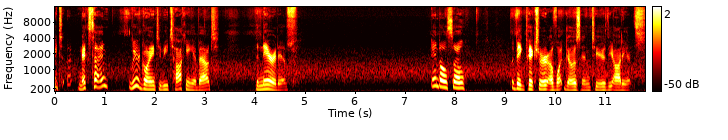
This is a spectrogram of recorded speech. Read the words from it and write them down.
right, next time we're going to be talking about the narrative and also the big picture of what goes into the audience.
